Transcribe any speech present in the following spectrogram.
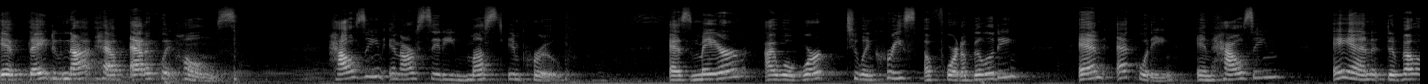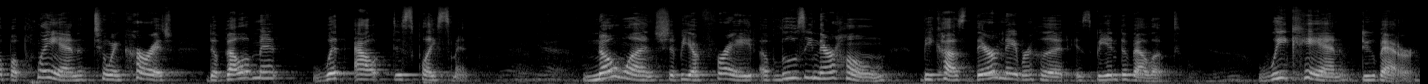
if they do not have adequate homes. Housing in our city must improve. As mayor, I will work to increase affordability and equity in housing and develop a plan to encourage development without displacement. No one should be afraid of losing their home because their neighborhood is being developed. We can do better.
